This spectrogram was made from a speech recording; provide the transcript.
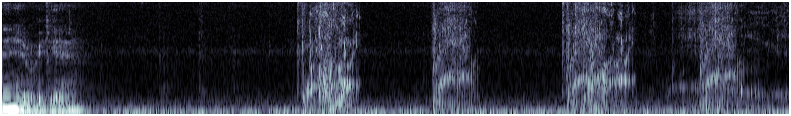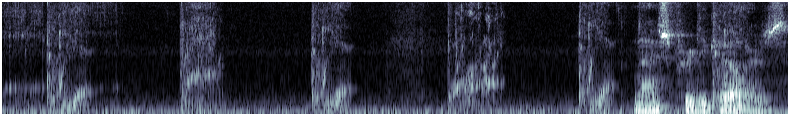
There we go. Nice pretty colors.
